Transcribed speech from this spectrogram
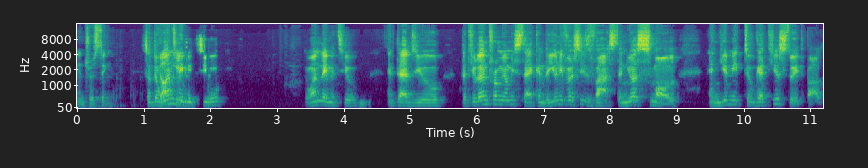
Interesting. So the Got one you. limits you. The one limits you mm. and tells you that you learn from your mistake and the universe is vast and you are small and you need to get used to it, pal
